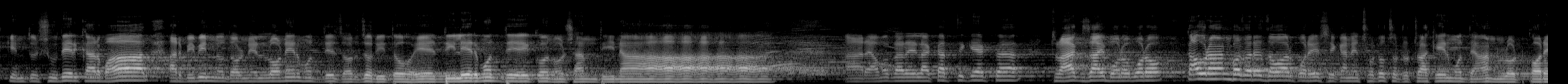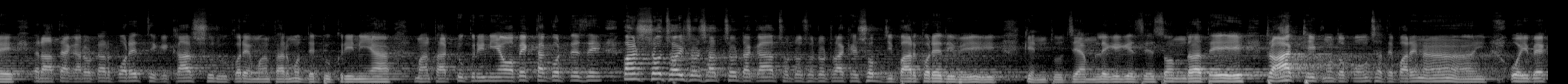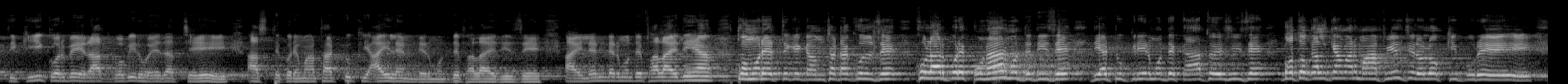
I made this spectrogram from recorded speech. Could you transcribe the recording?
কিন্তু সুদের কারবার আর বিভিন্ন ধরনের লোনের মধ্যে জর্জরিত হয়ে দিলের মধ্যে কোনো শান্তি না আর আমাদের এলাকার থেকে একটা ট্রাক যায় বড় বড়। কাউরান বাজারে যাওয়ার পরে সেখানে ছোট ছোট ট্রাকের মধ্যে আনলোড করে। রাত এগারোটার পরের থেকে কাজ শুরু করে মাথার মধ্যে টুকরি নিয়া। মাথার টুকরি নিয়ে অপেক্ষা করতেছে, পাঁচশো, ছয়শো, সাতশো টাকা ছোট ছোট ট্রাকে সবজি পার করে দিবে। কিন্তু জ্যাম লেগে গেছে সন্ধ্যাতে, ট্রাক ঠিক মতো পৌঁছাতে পারে নাই। ওই ব্যক্তি কি করবে? রাত গভীর হয়ে যাচ্ছে। আস্তে করে মাথার টুকরি আইল্যান্ডের মধ্যে ফেলায় দিয়েছে। আইল্যান্ডের মধ্যে ফেলায় দিয়া কোমরের থেকে গামছাটা খুলছে। খোলার দেওয়ার পরে কোনার মধ্যে দিয়েছে, দিয়া টুকরির মধ্যে কাত হয়ে শুয়েছে গতকালকে আমার মাহফিল ছিল লক্ষ্মীপুরে।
